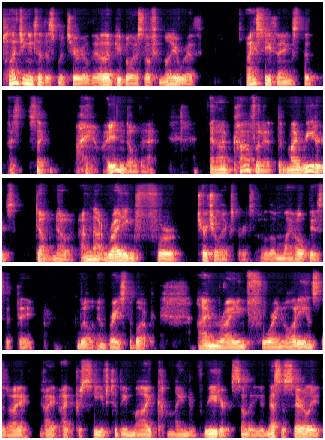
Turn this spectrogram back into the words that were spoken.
plunging into this material that other people are so familiar with i see things that it's like I, I didn't know that and i'm confident that my readers don't know it i'm not writing for churchill experts although my hope is that they will embrace the book i'm writing for an audience that i i, I perceive to be my kind of reader somebody who necessarily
